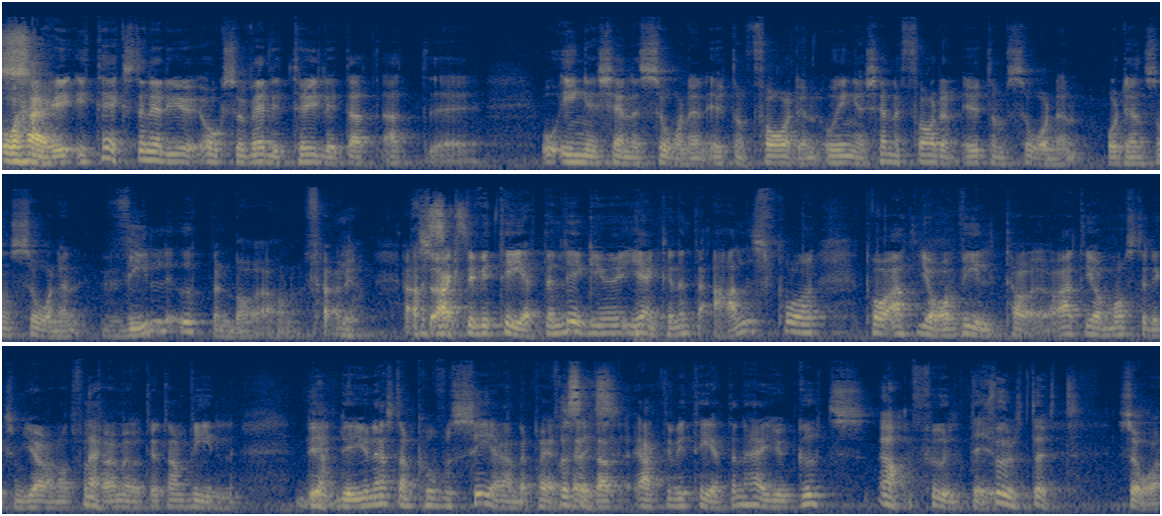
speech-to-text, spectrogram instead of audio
Och här i, i texten är det ju också väldigt tydligt att, att eh, och ingen känner sonen utom fadern och ingen känner fadern utom sonen och den som sonen vill uppenbara honom för. Ja, alltså precis. aktiviteten ligger ju egentligen inte alls på, på att jag vill ta, att jag måste liksom göra något för att ta Nej. emot utan vill. Det, Ja. det är ju nästan provocerande på ett Precis. sätt att aktiviteten här är ju Guds Ja, fullt ut. Fullt ut. Så.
